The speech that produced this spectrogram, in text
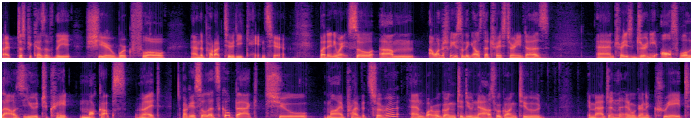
right? Just because of the sheer workflow and the productivity gains here. But anyway, so um, I want to show you something else that Trace Journey does. And Trace Journey also allows you to create mockups, right? Okay, so let's go back to my private server. And what we're going to do now is we're going to imagine and we're going to create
